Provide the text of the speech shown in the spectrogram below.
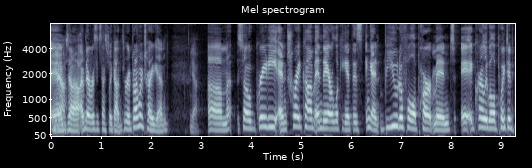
Yeah. and uh, I've never successfully gotten through it, but I'm gonna try again. Yeah. Um, so Grady and Troy come, and they are looking at this again, beautiful apartment, incredibly well appointed,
